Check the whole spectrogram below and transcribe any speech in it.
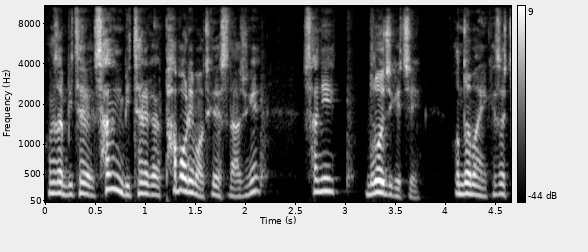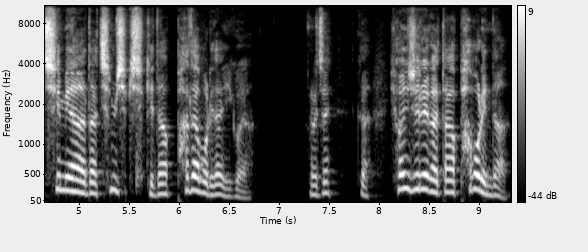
광산 밑에, 산 밑에를 갖다 파버리면 어떻게 됐어? 나중에 산이 무너지겠지. 언더마인. 그래서 침해하다, 침식시키다, 파다버리다 이거야. 그렇지? 그러니까 현실을 갖다가 파버린다.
